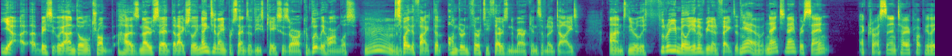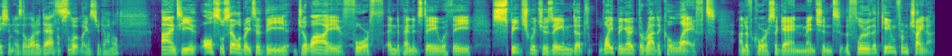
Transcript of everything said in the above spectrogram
yeah, basically, and Donald Trump has now said that actually 99% of these cases are completely harmless, hmm. despite the fact that 130,000 Americans have now died and nearly 3 million have been infected. Yeah, 99% across an entire population is a lot of deaths. Absolutely. Mr. Donald. And he also celebrated the July 4th Independence Day with a speech which was aimed at wiping out the radical left. And of course, again, mentioned the flu that came from China.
